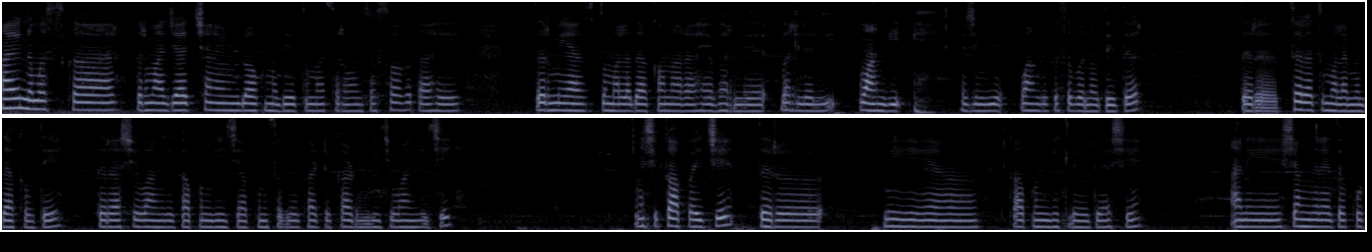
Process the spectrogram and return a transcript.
हाय नमस्कार. तर माझ्या आजच्या नवीन ब्लॉगमध्ये तुम्हा सर्वांचं स्वागत आहे. तर मी आज तुम्हाला दाखवणार आहे भरले भरलेली वांगी. म्हणजे मी वांगे कसं बनवते तर तर चला तुम्हाला मी दाखवते. तर असे वांगे कापून घ्यायचे आपण सगळे काटे काढून घ्यायचे वांग्याचे असे कापायचे. तर मी कापून घेतले होते असे. आणि शेंगदाण्याचा कूट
